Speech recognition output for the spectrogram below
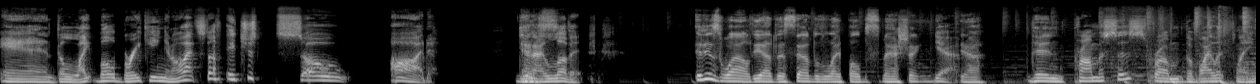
and the light bulb breaking and all that stuff. It's just so odd. Yes. And I love it. It is wild. Yeah. The sound of the light bulb smashing. Yeah. Yeah. Then Promises from the Violet Flame.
